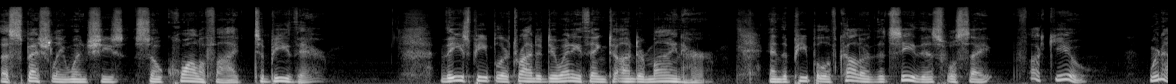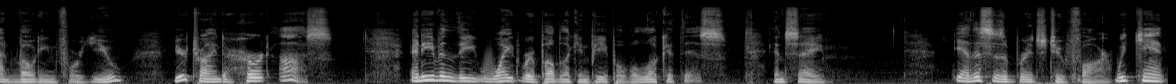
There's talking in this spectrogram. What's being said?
especially when she's so qualified to be there. These people are trying to do anything to undermine her. And the people of color that see this will say, fuck you. We're not voting for you. You're trying to hurt us. And even the white Republican people will look at this and say, yeah, this is a bridge too far. We can't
